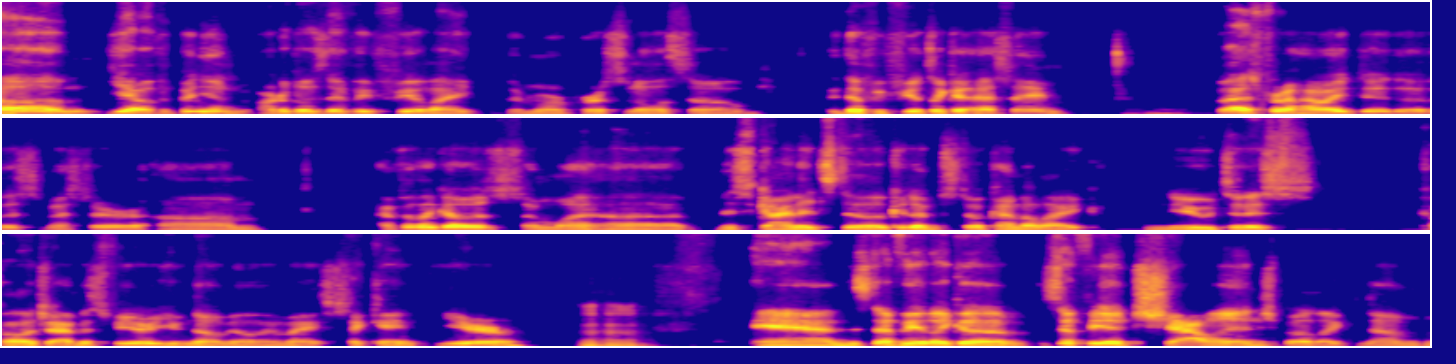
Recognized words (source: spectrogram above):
Um, yeah, with opinion articles definitely feel like they're more personal, so it definitely feels like an essay. But as for how I did uh, this semester, um, I feel like I was somewhat uh, misguided still because I'm still kind of like new to this college atmosphere, even though I'm only in my second year. Mm-hmm. And it's definitely like a it's definitely a challenge, but like now I'm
